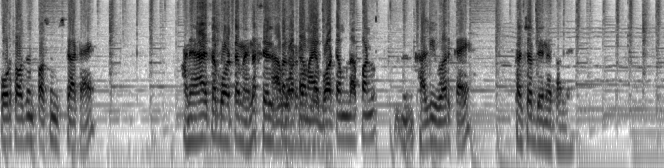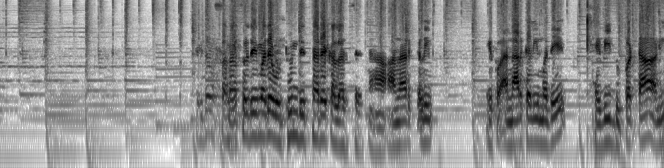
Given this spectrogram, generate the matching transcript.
फोर थाउजंडपासून स्टार्ट आहे. आणि हा याचा बॉटम आहे ना हा सेल्फ बॉटम आहे. बॉटमला पण खाली वर्क आहे. त्याच्यात देण्यात आले एकदम सणासुदीमध्ये उठून दिसणारे कलर्स आहेत. हा अनारकली हे पण अनारकलीमध्ये हेवी दुपट्टा आणि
